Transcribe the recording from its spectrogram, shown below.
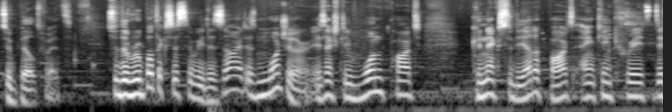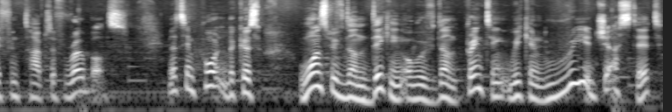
to build with. So the robotic system we designed is modular. It's actually one part connects to the other part and can create different types of robots. That's important because once we've done digging or we've done printing, we can readjust it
